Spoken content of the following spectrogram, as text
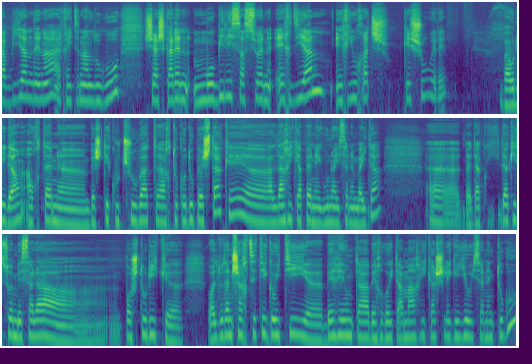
abian dena, erraiten aldugu, sehaskaren mobil mobilizazioen erdian, erri urratx kesu ere? Ba hori da, aurten uh, beste kutsu bat hartuko du pestak, eh, uh, aldarrik apen eguna izanen baita. Uh, dakizuen bezala uh, posturik uh, aldudan sartzetik goiti uh, berreunta berrogoita amar ikasle gehiago izanen tugu,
